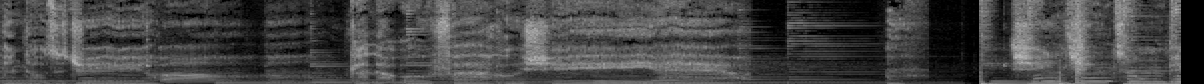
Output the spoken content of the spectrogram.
很透自己。感到无法呼吸，心情总变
